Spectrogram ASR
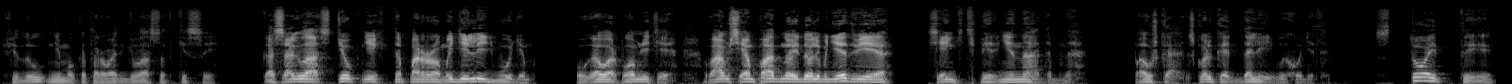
Федул не мог оторвать глаз от кисы. Косоглаз, тюкни их топором и делить будем. Уговор помните? Вам всем по одной доле, мне две. Сеньки теперь не надобно. Паушка, сколько долей выходит? — Стой ты!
